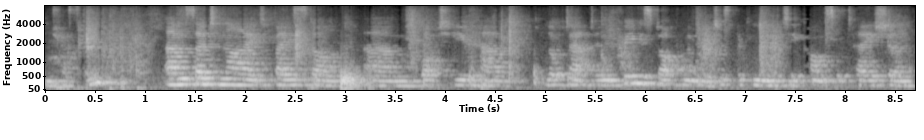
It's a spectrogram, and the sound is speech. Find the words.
Interesting. Um, so tonight, based on um, what you have looked at in the previous document, which is the community consultation,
